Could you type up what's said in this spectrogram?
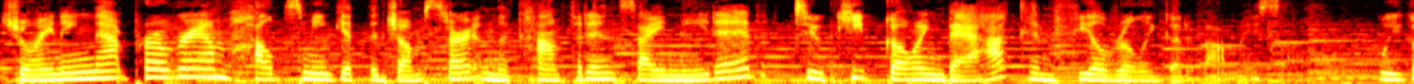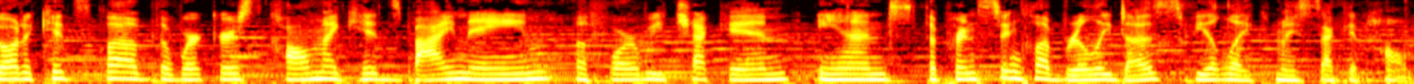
Joining that program helps me get the jumpstart and the confidence I needed to keep going back and feel really good about myself. We go to Kids Club. The workers call my kids by name before we check in. And the Princeton Club really does feel like my second home.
